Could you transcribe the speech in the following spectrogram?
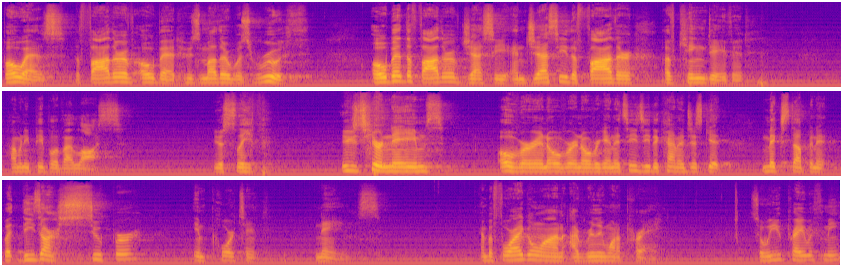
Boaz, the father of Obed, whose mother was Ruth. Obed, the father of Jesse. And Jesse, the father of King David. How many people have I lost? You asleep? You just hear names over and over and over again. It's easy to kind of just get mixed up in it. But these are super important names. And before I go on, I really want to pray. So, will you pray with me?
